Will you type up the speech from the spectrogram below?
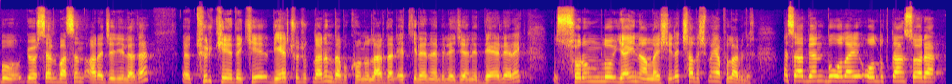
bu görsel basın aracılığıyla da e, Türkiye'deki diğer çocukların da bu konulardan etkilenebileceğini değerlerek sorumlu yayın anlayışıyla çalışma yapılabilir. Mesela ben bu olay olduktan sonra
